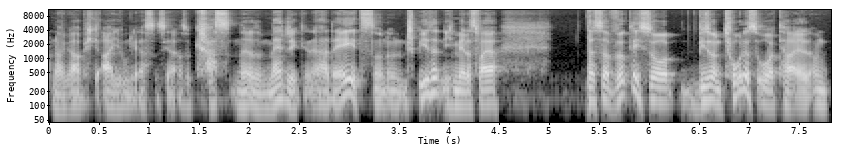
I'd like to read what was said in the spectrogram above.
und da gab ich A-Jugend erstes Jahr, also krass, ne, also Magic, er hat AIDS und, und spielt halt nicht mehr. Das war ja, das war wirklich so wie so ein Todesurteil. Und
